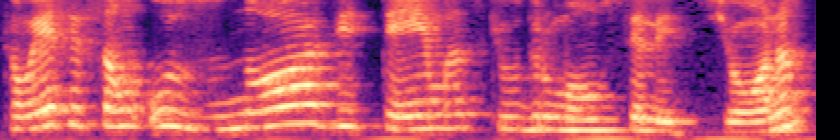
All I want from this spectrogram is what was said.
Então, esses são os nove temas que o Drummond seleciona,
